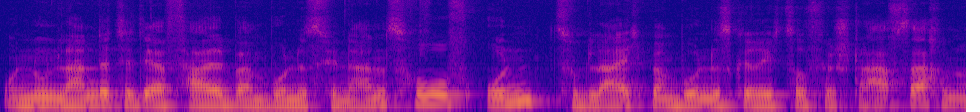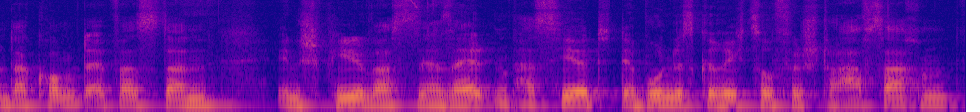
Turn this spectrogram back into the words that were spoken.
Und nun landete der Fall beim Bundesfinanzhof und zugleich beim Bundesgerichtshof für Strafsachen. Und da kommt etwas dann ins Spiel, was sehr selten passiert. Der Bundesgerichtshof für Strafsachen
